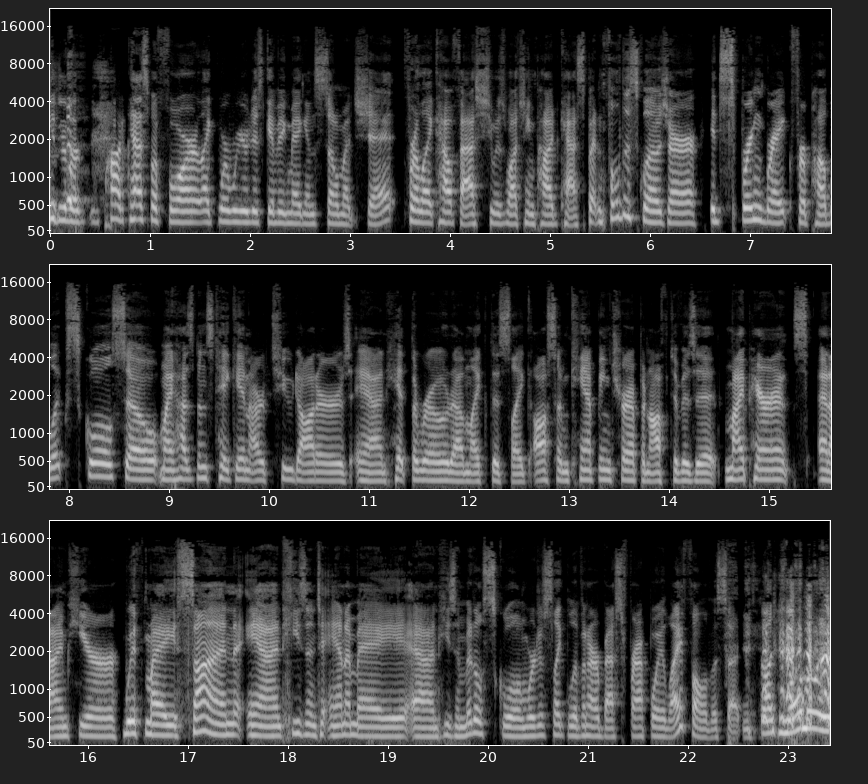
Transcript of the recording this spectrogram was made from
either the podcast before, like where we were just giving Megan so much shit for like how fast she was watching podcasts. But in full disclosure, it's spring break for public school, so my husband's taken our two daughters and hit the road on like this like awesome camping trip and off to visit my parents. And I'm here with my son, and he's into anime and he's in middle school, and we're just like living our best frat boy life all of a sudden. So, like normally,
